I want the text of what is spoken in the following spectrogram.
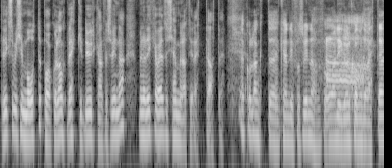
Det er liksom ikke måte på hvor langt vekk dyr kan forsvinne, men allikevel så kommer det til rette igjen. Ja, Hvor langt eh, kan de forsvinne for å likevel komme til rette?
